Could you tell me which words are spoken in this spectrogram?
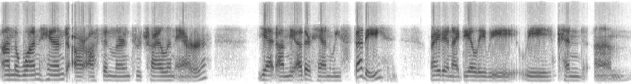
on the one hand are often learned through trial and error yet on the other hand we study right? And ideally, we we can um,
